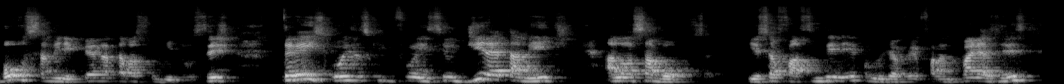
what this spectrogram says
bolsa americana estava subindo. Ou seja, três coisas que influenciam diretamente a nossa bolsa. Isso é fácil entender, como eu já venho falando várias vezes.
